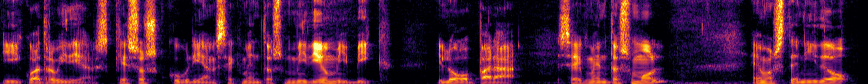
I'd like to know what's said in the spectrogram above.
y cuatro BDRs, que esos cubrían segmentos medium y big. Y luego para segmento small hemos tenido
